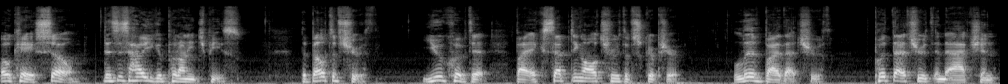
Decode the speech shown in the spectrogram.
Okay, so this is how you could put on each piece the belt of truth. You equipped it by accepting all truth of Scripture. Live by that truth. Put that truth into action.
